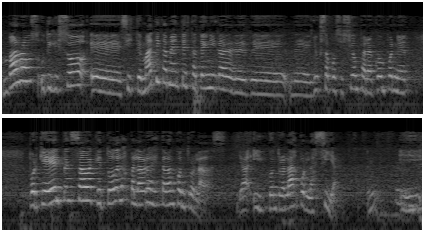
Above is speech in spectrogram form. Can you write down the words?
Burroughs utilizó eh, sistemáticamente esta técnica de, de, yuxtaposición para componer porque él pensaba que todas las palabras estaban controladas y controladas por la CIA. Y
